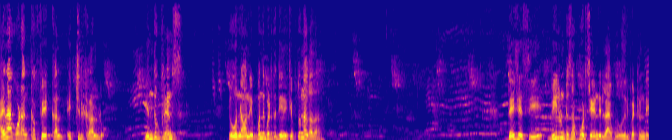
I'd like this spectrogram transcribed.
అయినా కూడా ఇంకా ఫేక్ కాల్ హెచ్చరి కాళ్ళు ఎందుకు ఫ్రెండ్స్? ఎవరిని ఏమైనా ఇబ్బంది పెడితే నేను చెప్తున్నా కదా. దయచేసి వీలుంటే సపోర్ట్ చేయండి లేకపోతే వదిలిపెట్టండి.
